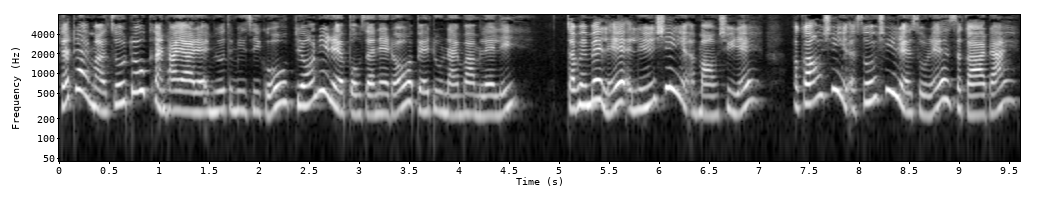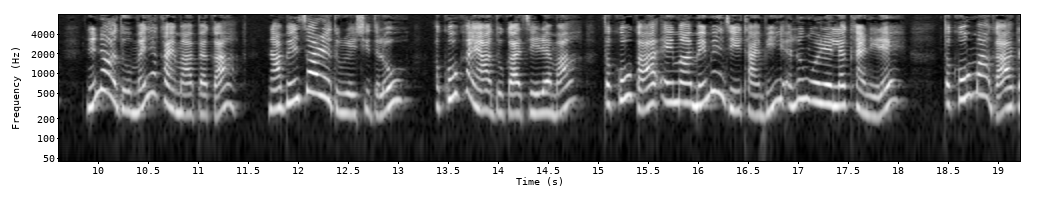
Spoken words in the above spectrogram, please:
ဓာတ်တိုင်မှာကြိုးတုပ်ခံထားရတဲ့အမျိုးသမီးကြီးကိုပြောနေတဲ့ပုံစံနဲ့တော့ဘယ်တူနိုင်ပါမလဲလေဒါပေမဲ့လည်းအလင်းရှိရင်အမောင်ရှိတယ်အကောင်းရှိရင်အစိုးရှိတယ်ဆိုတဲ့စကားအတိုင်းနင်းနာသူမရခိုင်မဘက်ကနာပေးကြတဲ့သူတွေရှိသလိုအကိုခံရသူကခြေထဲမှာတကိုးကအိမ်မှာမိမ့်မင်ကြီးထိုင်ပြီးအလူငွေတွေလက်ခံနေတယ်တကိုးမကတ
